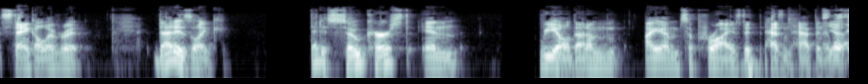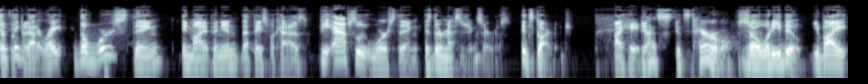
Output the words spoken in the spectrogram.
stank all over it. That is like that is so cursed and real that I'm I am surprised it hasn't happened yet. Well, and think about it, right? The worst thing, in my opinion, that Facebook has, the absolute worst thing, is their messaging service. It's garbage. I hate it. Yes, it's terrible. So what do you do? You buy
